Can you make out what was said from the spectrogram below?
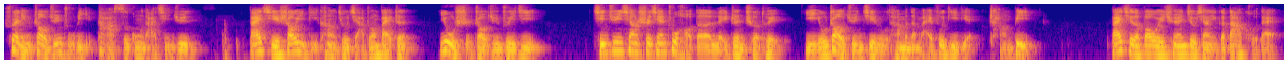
率领赵军主力大肆攻打秦军。白起稍一抵抗，就假装败阵，诱使赵军追击。秦军向事先筑好的垒阵撤退，引诱赵军进入他们的埋伏地点长壁。白起的包围圈就像一个大口袋，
